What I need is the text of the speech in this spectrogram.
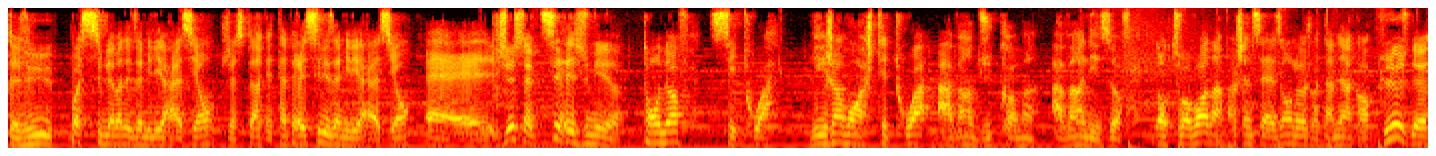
Tu as vu possiblement des améliorations? J'espère que tu apprécies les améliorations. Euh, juste un petit résumé là. Ton offre, c'est toi les gens vont acheter toi avant du comment, avant les offres. Donc, tu vas voir dans la prochaine saison, là, je vais t'amener encore plus de,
